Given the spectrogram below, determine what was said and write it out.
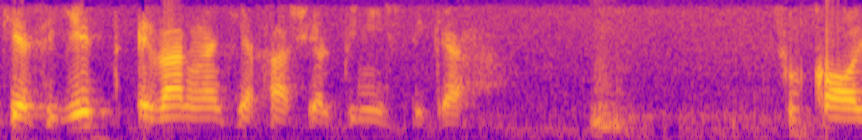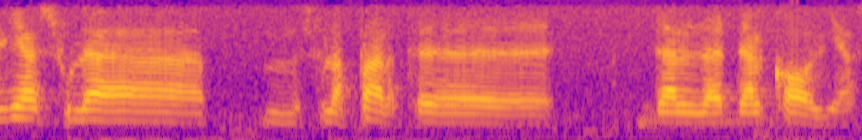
chi ha Sigliet e vanno anche a fascia alpinistica. Mm. Collias, sulla, sulla parte eh, dal, dal Collias.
